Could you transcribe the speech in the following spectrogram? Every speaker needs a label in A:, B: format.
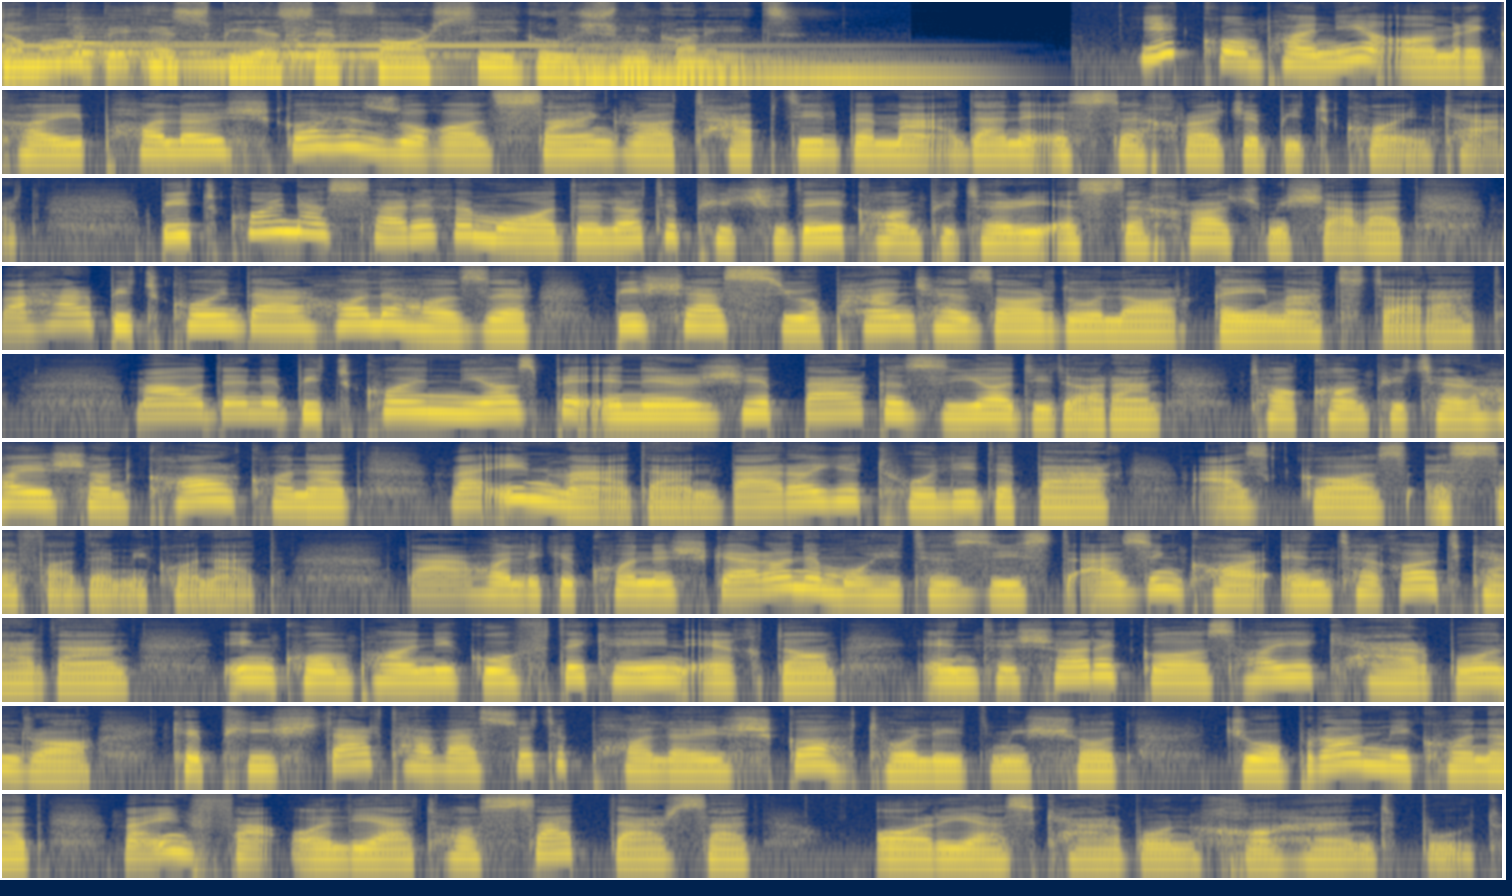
A: شما به SBS فارسی گوش می کنید.
B: یک کمپانی آمریکایی پالایشگاه زغال سنگ را تبدیل به معدن استخراج بیت کوین کرد. بیت کوین از طریق معادلات پیچیده کامپیوتری استخراج می شود و هر بیت کوین در حال حاضر بیش از 35 هزار دلار قیمت دارد. معادن بیت کوین نیاز به انرژی برق زیادی دارند تا کامپیوترهایشان کار کند و این معدن برای تولید برق از گاز استفاده می کند. در حالی که کنشگران محیط زیست از این کار انتقاد کردند، این کمپانی گفته که این اقدام انتشار گازهای کربن را که پیشتر توسط پالایشگاه تولید می شد جبران می کند و این فعالیت ها 100 درصد آری از کربن خواهند بود.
